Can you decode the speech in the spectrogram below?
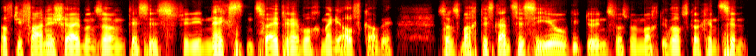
auf die Fahne schreiben und sagen, das ist für die nächsten zwei, drei Wochen meine Aufgabe. Sonst macht das ganze SEO-Gedöns, was man macht, überhaupt gar keinen Sinn.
